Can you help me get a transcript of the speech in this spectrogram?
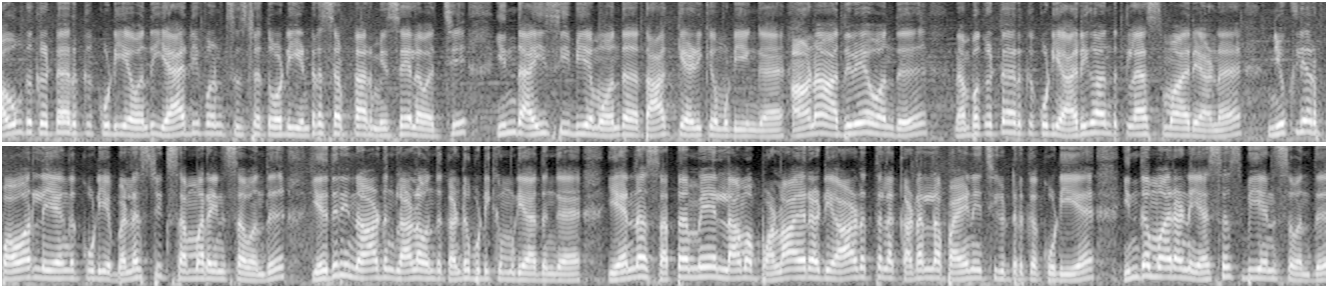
அவங்க கிட்ட இருக்கக்கூடிய வந்து ஏர் டிஃபென்ஸ் சிஸ்டத்தோட இன்டர்செப்டார் மிசைலை வச்சு இந்த ஐசிபிஎம் வந்து அதை தாக்கி அழிக்க முடியுங்க. ஆனால் அதுவே வந்து நம்ம கிட்ட இருக்கக்கூடிய அரிகாந்த் கிளாஸ் மாதிரியான நியூக்ளியர் பவரில் இயங்கக்கூடிய பெலஸ்டிக் சம்மரைன்ஸை வந்து எதிரி நாடுங்களால் வந்து கண்டுபிடிக்க முடியாதுங்க. ஏன்னா சத்தமே இல்லாமல் பல ஆயிரம் அடி ஆழத்தில் கடலில் பயணிச்சுக்கிட்டு இருக்கக்கூடிய இந்த மாதிரியான எஸ்எஸ்பிஎன்ஸ் வந்து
